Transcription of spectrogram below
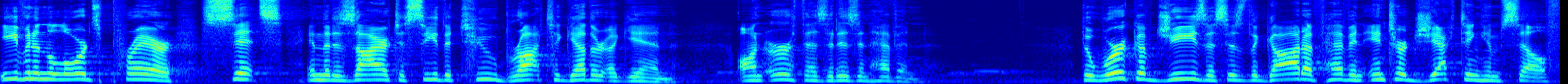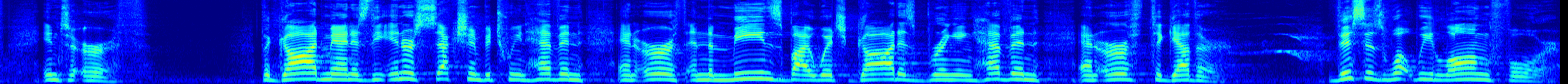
Even in the Lord's Prayer, sits in the desire to see the two brought together again on earth as it is in heaven. The work of Jesus is the God of heaven interjecting himself into earth. The God man is the intersection between heaven and earth and the means by which God is bringing heaven and earth together. This is what we long for.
